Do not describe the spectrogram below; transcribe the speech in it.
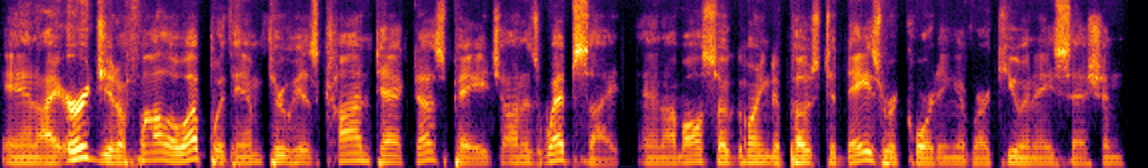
And I urge you to follow up with him through his contact us page on his website. And I'm also going to post today's recording of our Q&A session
